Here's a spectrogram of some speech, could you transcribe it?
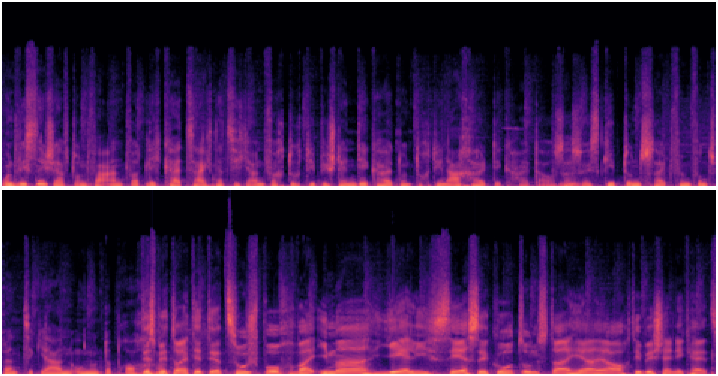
Und Wissenschaft und Verantwortlichkeit zeichnet sich einfach durch die Beständigkeit und durch die Nachhaltigkeit aus. Mhm. Also es gibt uns seit 25 Jahren ununterbrochen. Das bedeutet, der Zuspruch war immer jährlich sehr, sehr gut und daher ja auch die Beständigkeit.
